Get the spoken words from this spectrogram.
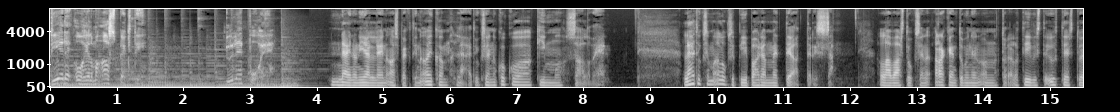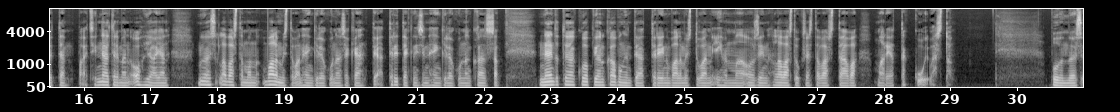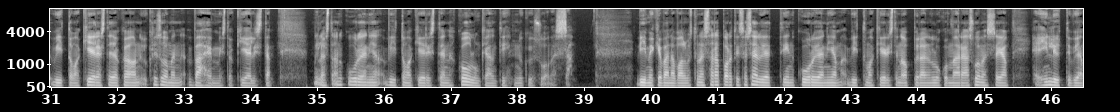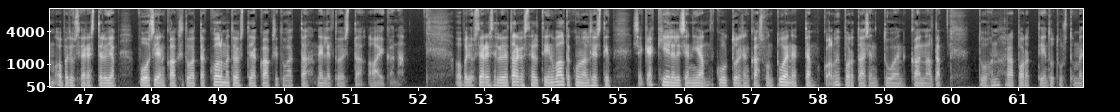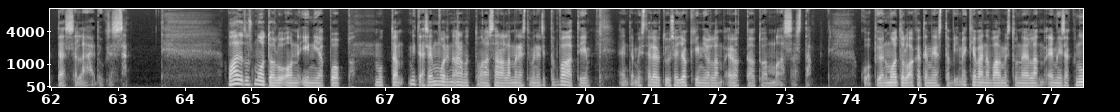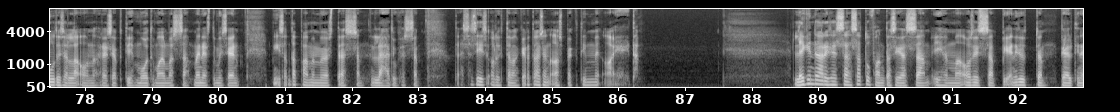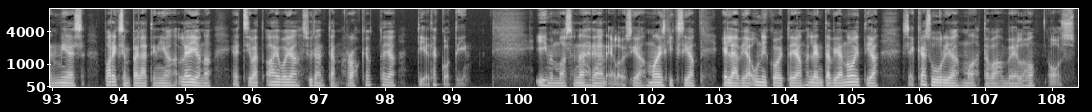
Tiedeohjelma-aspekti. Yle Puhe. Näin on jälleen aspektin aika. Lähetyksen kokoaa Kimmo Salveen. Lähetyksemme aluksi piipahdamme teatterissa. Lavastuksen rakentuminen on todella tiivistä yhteistyötä paitsi näytelmän ohjaajan, myös lavastamon valmistavan henkilökunnan sekä teatteriteknisen henkilökunnan kanssa. Näin toteaa Kuopion kaupunginteatteriin valmistuvan ihmemaa osin lavastuksesta vastaava Marjatta Kuivasto. Puhumme myös viittomakielestä, joka on yksi Suomen vähemmistökielistä. Millaista on kuurojen ja viittomakielisten koulunkäynti nyky-Suomessa? Viime keväänä valmistuneessa raportissa selvitettiin kuurojen ja viittomakielisten oppilaiden lukumäärää Suomessa ja heihin liittyviä opetusjärjestelyjä vuosien 2013 ja 2014 aikana. Opetusjärjestelyjä tarkasteltiin valtakunnallisesti sekä kielellisen ja kulttuurisen kasvun tuen että kolmiportaisen tuen kannalta. Tuohon raporttiin tutustumme tässä lähetyksessä. Vaatetusmuotoilu on in ja pop, mutta mitä se muodin armottomalla saralla menestyminen sitten vaatii? Entä mistä löytyy se jokin, jolla erottautua massasta? Kuopion muotoiluakatemiasta viime keväänä valmistuneella Emisa Knuutisella on resepti muotimaailmassa menestymiseen. Miisan tapaamme myös tässä lähetyksessä. Tässä siis oli tämänkertaisen aspektimme aiheita. Legendaarisessa satufantasiassa ihmemaa osissa pieni tyttö, peltinen mies, variksen pelätin ja leijona etsivät aivoja, sydäntä, rohkeutta ja tietä kotiin. Ihmemaassa nähdään eloisia maiskiksia, eläviä unikoita ja lentäviä noitia sekä suuria mahtava velho os.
